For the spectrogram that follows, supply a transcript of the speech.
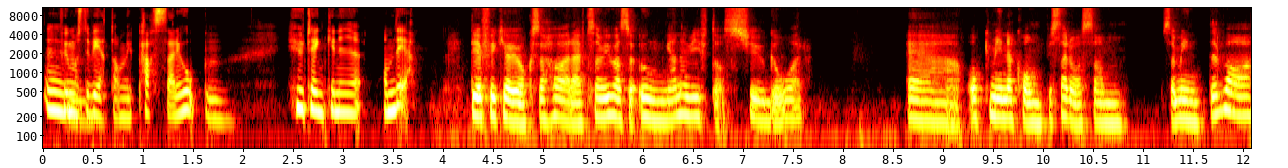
För vi måste veta om vi passar ihop. Hur tänker ni om det? Det fick jag ju också höra eftersom vi var så unga när vi gifte oss, 20 år. Eh, och mina kompisar då som, som inte var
